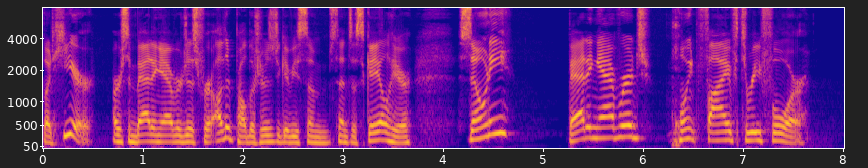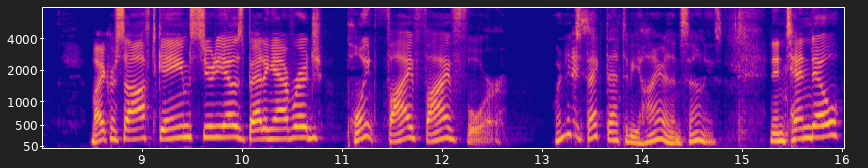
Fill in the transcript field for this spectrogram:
But here are some batting averages for other publishers to give you some sense of scale here. Sony, batting average .534. Microsoft Game Studios batting average 0.554. Wouldn't expect that to be higher than Sony's. Nintendo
